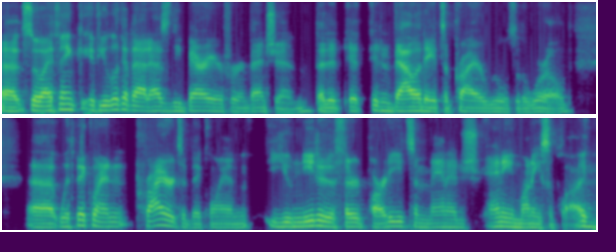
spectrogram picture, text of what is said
Uh, so I think if you look at that as the barrier for invention, that it, it, it invalidates a prior rule to the world. Uh, with Bitcoin, prior to Bitcoin, you needed a third party to manage any money supply.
